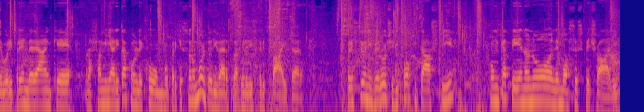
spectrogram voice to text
Devo riprendere anche la familiarità con le combo perché sono molto diverse da quelle di Street Fighter. Pressioni veloci di pochi tasti concatenano le mosse speciali.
